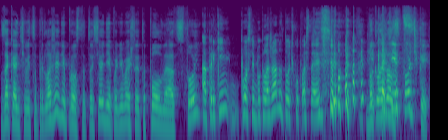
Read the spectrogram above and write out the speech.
заканчивается предложение просто, то сегодня я понимаю, что это полный отстой. А прикинь, после баклажана точку поставить все. Баклажан с точкой,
